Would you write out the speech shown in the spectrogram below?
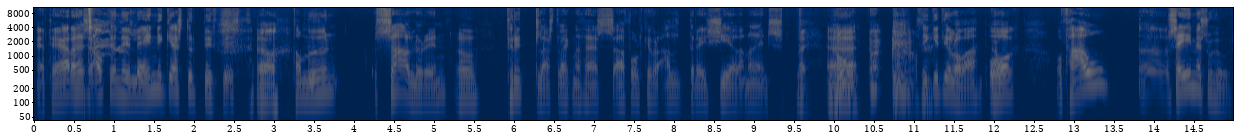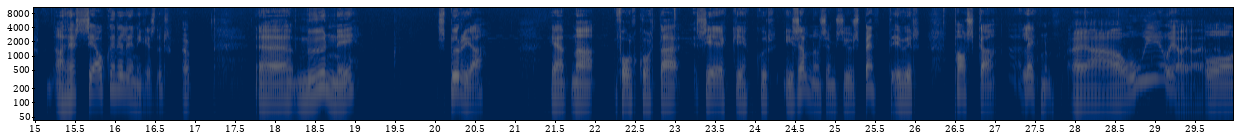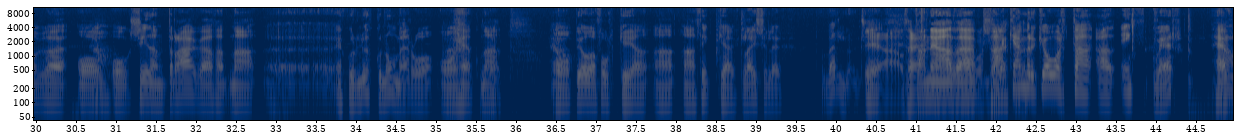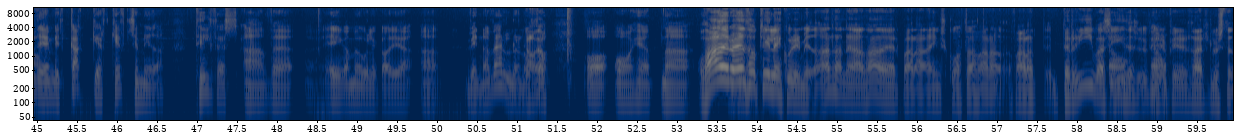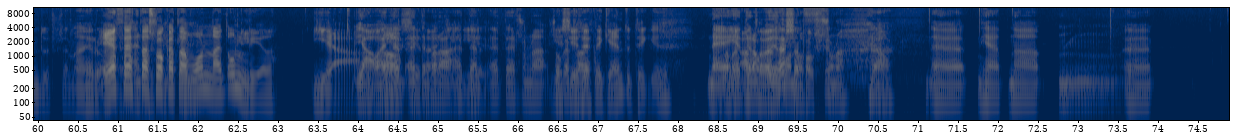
ja, þegar að þessi ákveðni leinigestur byrtist Já, þá mun salurinn já, trillast vegna þess að fólk hefur aldrei séð hann aðeins nei. Uh, og því get ég lofa og, og þá uh, segir mér svo hugur að þessi ákveðni leiningestur Já. uh, muni spurja hérna fólk hvort að sé ekki einhver í salnum sem séu spennt yfir páskaleiknum Já, já, já, já, já. og, uh, og, og síðan draga þarna uh, einhver lukkunúmer og, og hérna og bjóða fólki að- þykja glæsileg verðlun sko. Já, þannig að það, það kemur ekki óvart að, einhver hefði einmitt gaggert keft sem miða til þess að uh, eiga möguleika á því að- vinna verðlun og, og, og hérna Og það eru ennþá til einhverjir miðar, þannig að það er bara eins gott að fara, fara að drífa sig í Já, þessu fyrir, fyrir þær hlustendur sem að eru Er þetta svo kallar one night only eða? Já, já, þetta, er, er bara er, Ég, þetta er svona ég sé svokallað- þetta ekki endur tekið Nei, þetta er ákveðið one-off páska. svona, já. Uh, hérna mm, uh,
